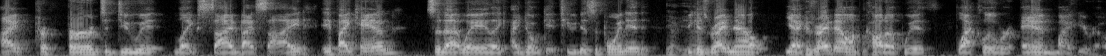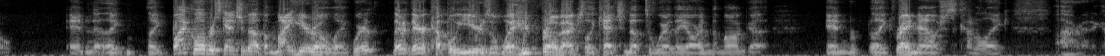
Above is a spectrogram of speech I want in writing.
I prefer to do it like side by side if I can, so that way like I don't get too disappointed. Yeah, yeah. Because right now, yeah, because right now I'm caught up with Black Clover and My Hero, and uh, like like Black Clover's catching up, but My Hero like we're they're they're a couple years away from actually catching up to where they are in the manga, and like right now it's just kind of like, all right, I got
